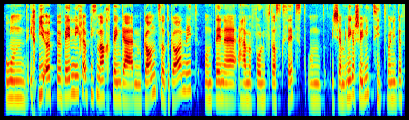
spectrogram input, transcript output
Und ich bin jemand, wenn ich etwas mache, dann gerne ganz oder gar nicht. Und dann äh, haben wir voll auf das gesetzt. Und es ist eine mega schöne Zeit, wenn ich darauf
